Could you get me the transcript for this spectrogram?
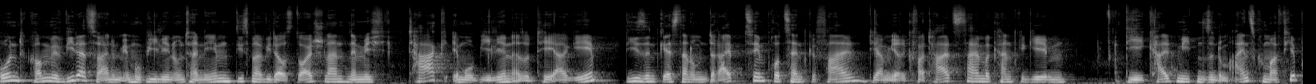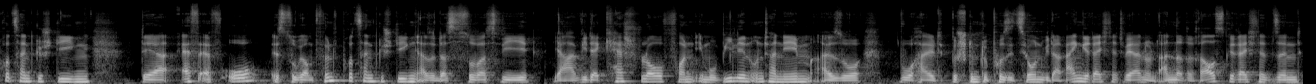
Und kommen wir wieder zu einem Immobilienunternehmen, diesmal wieder aus Deutschland, nämlich Tag Immobilien, also TAG. Die sind gestern um 13% gefallen. Die haben ihre Quartalszahlen bekannt gegeben. Die Kaltmieten sind um 1,4% gestiegen. Der FFO ist sogar um 5% gestiegen, also das ist sowas wie, ja, wie der Cashflow von Immobilienunternehmen, also wo halt bestimmte Positionen wieder reingerechnet werden und andere rausgerechnet sind.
